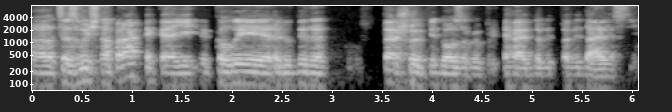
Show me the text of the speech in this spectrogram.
е, це звична практика, і коли людину першою підозрою притягають до відповідальності,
